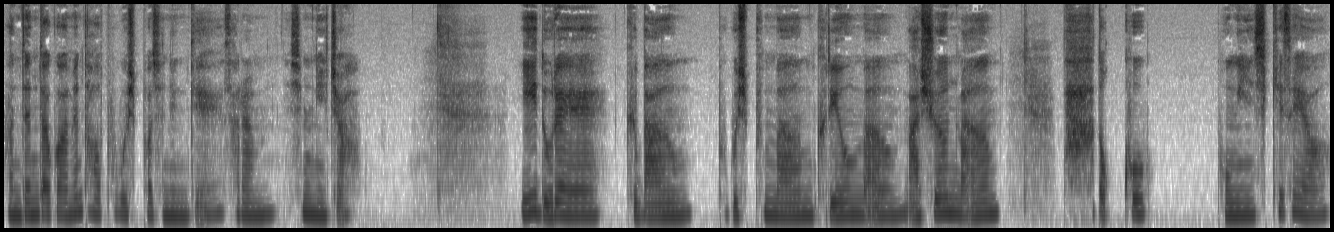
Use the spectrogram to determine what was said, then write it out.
안 된다고 하면 더 보고 싶어지는 게 사람 심리죠. 이 노래에 그 마음, 보고 싶은 마음, 그리운 마음, 아쉬운 마음 다 넣고 봉인시키세요.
